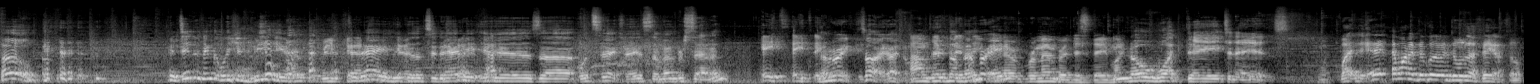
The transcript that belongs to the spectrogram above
Oh, it's interesting that we can be here We can, today we because today is uh, what's today? Today is November seventh. Eight, eight, eight. November eighth. Sorry, right. I'm definitely November gonna eighth. remember this day, Mike. You know what day today is? But I want to go to Las Vegas though.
